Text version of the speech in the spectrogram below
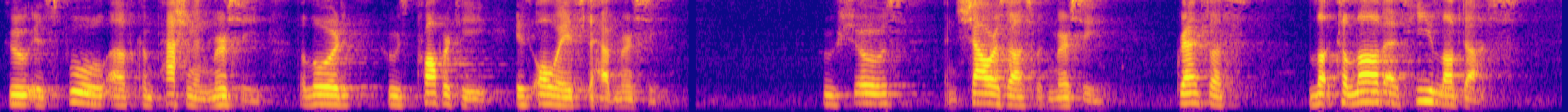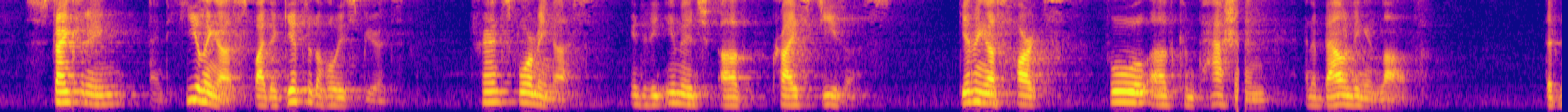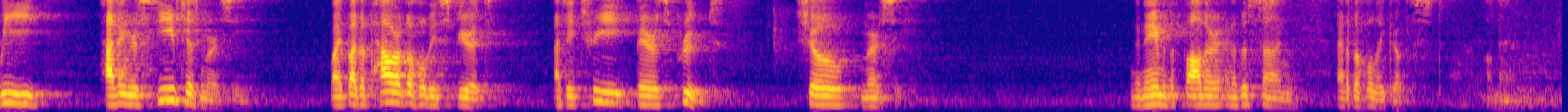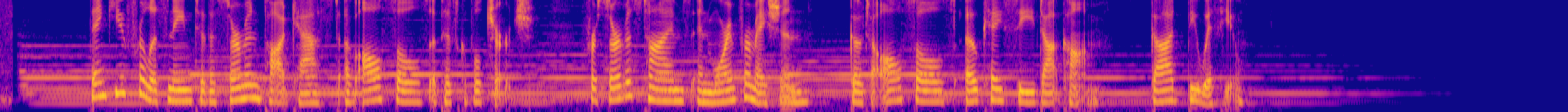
who is full of compassion and mercy, the Lord whose property is always to have mercy, who shows and showers us with mercy, grants us to love as he loved us, strengthening healing us by the gift of the Holy Spirit, transforming us into the image of Christ Jesus, giving us hearts full of compassion and abounding in love, that we, having received his mercy, might by the power of the Holy Spirit, as a tree bears fruit, show mercy. In the name of the Father, and of the Son, and of the Holy Ghost. Thank you for listening to the sermon podcast of All Souls Episcopal Church. For service times and more information, go to allsoulsokc.com. God be with you.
